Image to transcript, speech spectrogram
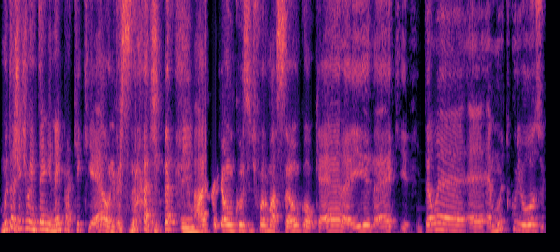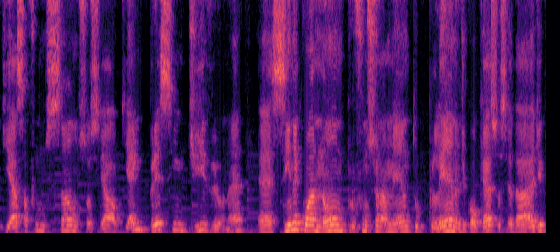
Muita gente não entende nem para que, que é a universidade, né? acha que é um curso de formação qualquer aí, né? Que... Então é, é, é muito curioso que essa função social, que é imprescindível, né? É sine qua non para o funcionamento pleno de qualquer sociedade,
